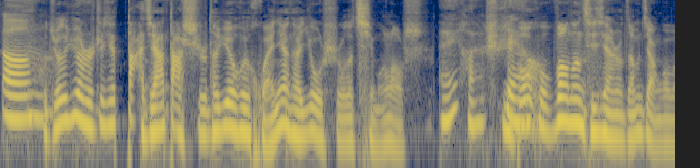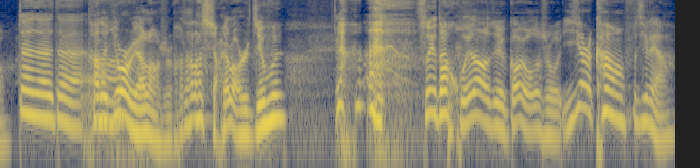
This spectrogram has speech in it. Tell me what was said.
嗯，我觉得越是这些大家大师，他越会怀念他幼时候的启蒙老师。哎，好像是这样。你包括汪曾祺先生，咱们讲过吧？对对对，嗯他的幼儿园老师和他的小学老师结婚，所以他回到这个高邮的时候，一下看望夫妻俩，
